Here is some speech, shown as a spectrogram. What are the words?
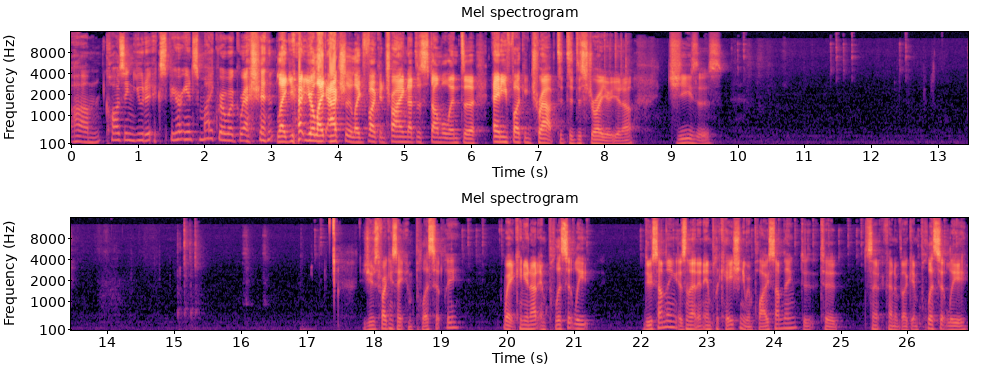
um, causing you to experience microaggression. like you're, like actually like fucking trying not to stumble into any fucking trap to, to destroy you, you know? Jesus. Did you just fucking say implicitly? Wait, can you not implicitly do something? Isn't that an implication? You imply something to, to kind of like implicitly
